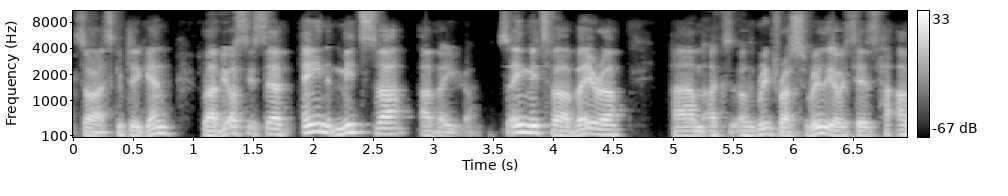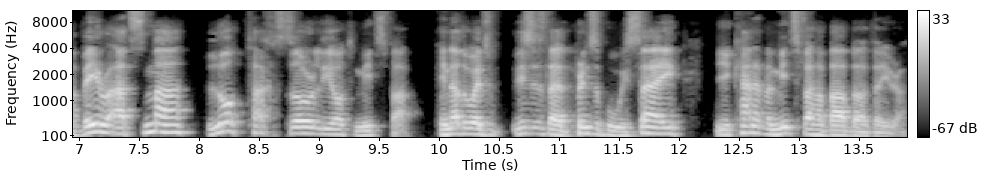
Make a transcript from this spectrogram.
sorry, I skipped it again. Rav Yossi said, "Ein mitzvah aveira." So ein mitzvah aveira. Um, I'll read Rasrilio. It says, "Aveira atzma lo tachzor liot mitzvah." In other words, this is the principle we say you can't have a mitzvah hababa aveira,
